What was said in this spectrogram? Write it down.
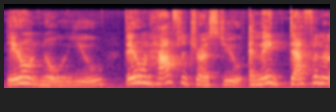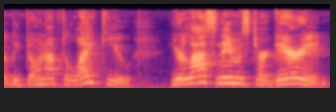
They don't know you. They don't have to trust you, and they definitely don't have to like you. Your last name is Targaryen.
